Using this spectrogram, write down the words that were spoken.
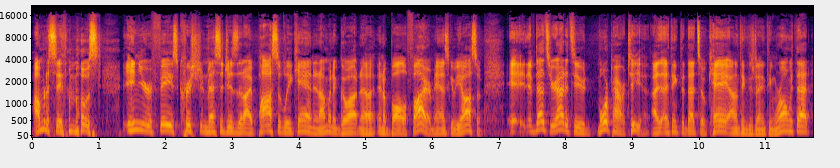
I'm going to say the most in your face Christian messages that I possibly can. And I'm going to go out in a, in a ball of fire, man. It's going to be awesome. If that's your attitude, more power to you. I, I think that that's okay. I don't think there's anything wrong with that.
